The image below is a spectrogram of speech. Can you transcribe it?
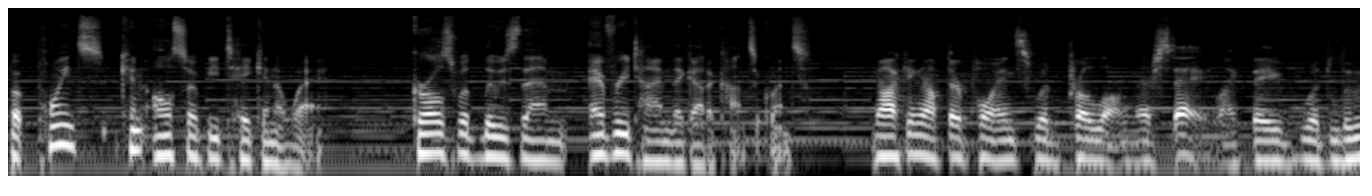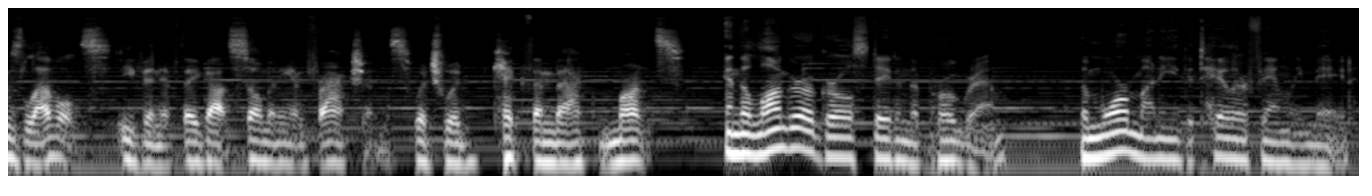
But points can also be taken away. Girls would lose them every time they got a consequence knocking off their points would prolong their stay. Like they would lose levels even if they got so many infractions, which would kick them back months. And the longer a girl stayed in the program, the more money the Taylor family made.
